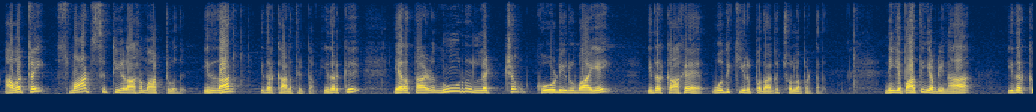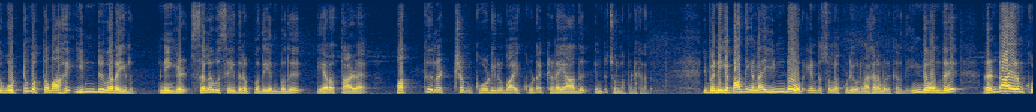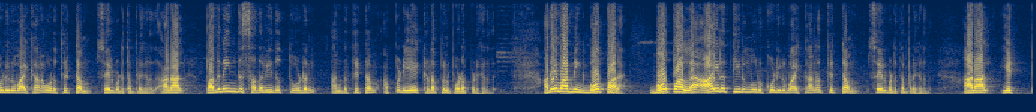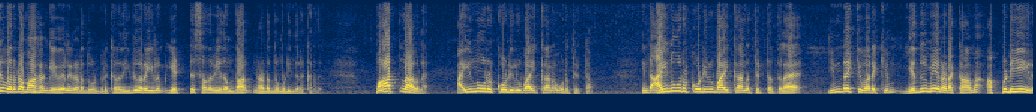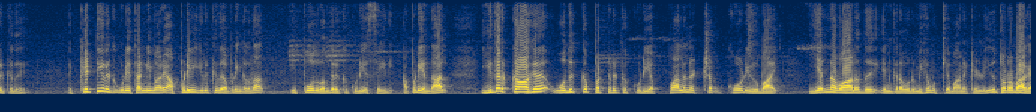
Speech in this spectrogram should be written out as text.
அவற்றை ஸ்மார்ட் சிட்டிகளாக மாற்றுவது. இதுதான் இதற்கான திட்டம். இதற்கு ஏறத்தாழ நூறு லட்சம் கோடி ரூபாயை இதற்காக ஒதுக்கியிருப்பதாக சொல்லப்பட்டது. நீங்கள் பார்த்தீங்க அப்படின்னா இதற்கு ஒட்டுமொத்தமாக இன்று வரையிலும் நீங்கள் செலவு செய்திருப்பது என்பது ஏறத்தாழ பத்து லட்சம் கோடி ரூபாய் கூட கிடையாது என்று சொல்லப்படுகிறது. இப்போ நீங்கள் பார்த்தீங்கன்னா இண்டோர் என்று சொல்லக்கூடிய ஒரு நகரம் இருக்கிறது. இங்கே வந்து ரெண்டாயிரம் கோடி ரூபாய்க்கான ஒரு திட்டம் செயல்படுத்தப்படுகிறது. ஆனால் பதினைந்து சதவீதத்துடன் அந்த திட்டம் அப்படியே கிடப்பில் போடப்படுகிறது. அதே மாதிரி நீங்கள் போபாலை போபாலில் ஆயிரத்தி இருநூறு கோடி ரூபாய்க்கான திட்டம் செயல்படுத்தப்படுகிறது. ஆனால் எட்டு வருடமாக அங்கே வேலை நடந்து கொண்டிருக்கிறது. இதுவரையிலும் எட்டு சதவீதம் தான் நடந்து முடிந்திருக்கிறது. பாட்னாவில் ஐநூறு கோடி ரூபாய்க்கான ஒரு திட்டம். இந்த ஐநூறு கோடி ரூபாய்க்கான திட்டத்தில் இன்றைக்கு வரைக்கும் எதுவுமே நடக்காமல் அப்படியே இருக்குது. கெட்டி இருக்கக்கூடிய தண்ணி மாதிரி அப்படியே இருக்குது அப்படிங்கிறது தான் இப்போது வந்திருக்கக்கூடிய செய்தி. அப்படி என்றால் இதற்காக ஒதுக்கப்பட்டிருக்கக்கூடிய பல லட்சம் கோடி ரூபாய் என்னவானது என்கிற ஒரு மிக முக்கியமான கேள்வி. இது தொடர்பாக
